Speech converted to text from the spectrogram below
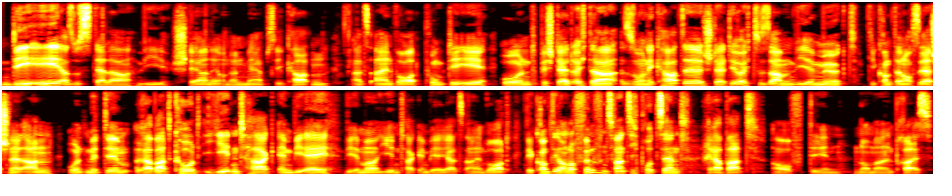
stellarmaps.de, also Stellar wie Sterne und dann Maps wie Karten als ein Wort.de und bestellt euch da so eine Karte, stellt die euch zusammen, wie ihr mögt. Die kommt dann auch sehr schnell an und mit dem Rabattcode jeden Tag MBA, wie immer jeden Tag MBA als ein Wort, bekommt ihr auch noch 25% Rabatt auf den normalen Preis.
